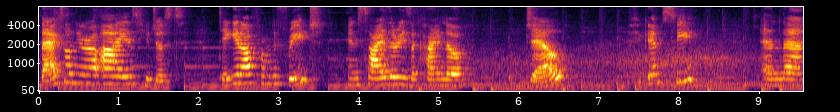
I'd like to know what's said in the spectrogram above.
bags on your eyes you just take it off from the fridge inside there is a kind of gel if you can see and then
